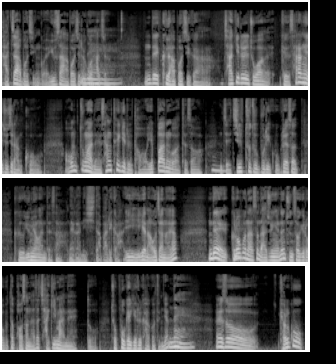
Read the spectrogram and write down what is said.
가짜 아버지인 거예요. 유사 아버지라고 네. 하죠. 근데 그 아버지가 자기를 좋아 그 사랑해 주질 않고 엉뚱한 애 상태기를 더 예뻐하는 것 같아서 음. 이제 질투도 부리고 그래서 그 유명한 대사 내가 네 시다 바리가 이, 이게 나오잖아요. 근데 그러고 네. 나서 나중에는 준석이로부터 벗어나서 자기만의 또 조폭의 길을 가거든요. 네. 그래서 결국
